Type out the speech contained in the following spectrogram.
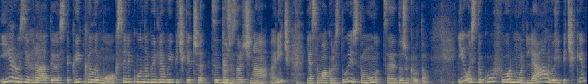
і розіграти ось такий килимок силіконовий для випічки. Це дуже зручна річ. Я сама користуюсь, тому це дуже круто. І ось таку форму для випічки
